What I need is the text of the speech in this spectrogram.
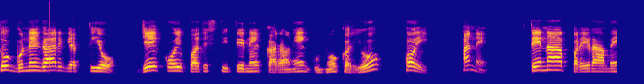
તો ગુનેગાર વ્યક્તિઓ જે કોઈ પરિસ્થિતિને કારણે ગુનો કર્યો હોય અને તેના પરિણામે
